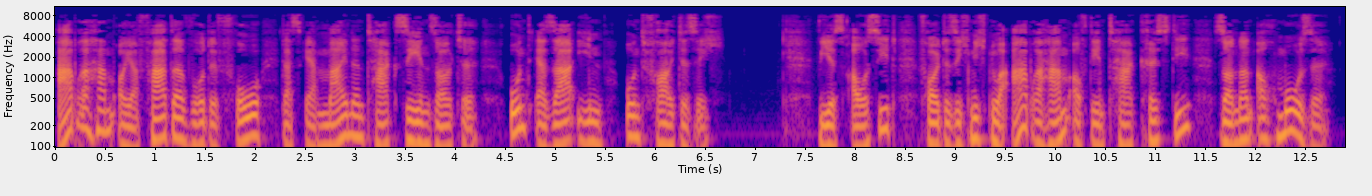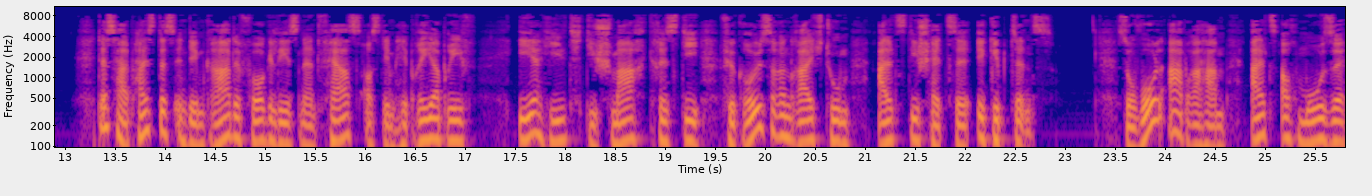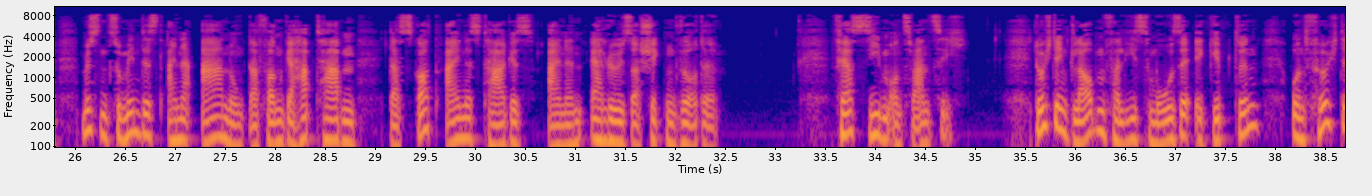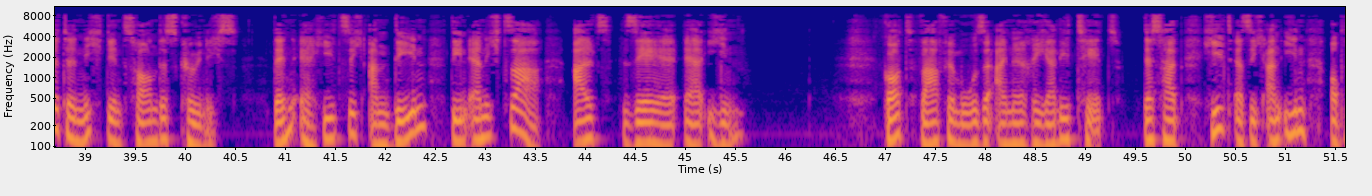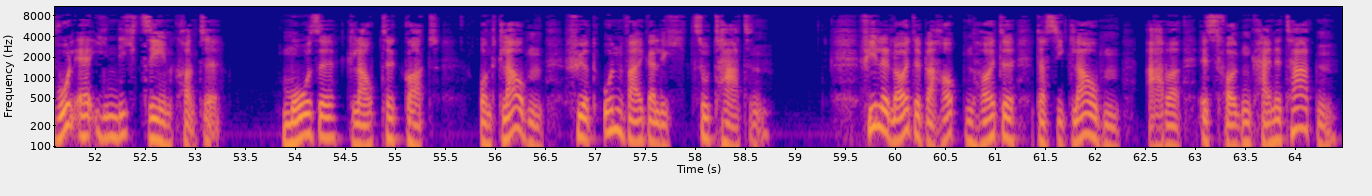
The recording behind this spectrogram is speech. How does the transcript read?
Abraham, euer Vater, wurde froh, dass er meinen Tag sehen sollte, und er sah ihn und freute sich. Wie es aussieht, freute sich nicht nur Abraham auf den Tag Christi, sondern auch Mose. Deshalb heißt es in dem gerade vorgelesenen Vers aus dem Hebräerbrief, er hielt die Schmach Christi für größeren Reichtum als die Schätze Ägyptens. Sowohl Abraham als auch Mose müssen zumindest eine Ahnung davon gehabt haben, dass Gott eines Tages einen Erlöser schicken würde. Vers 27 Durch den Glauben verließ Mose Ägypten und fürchtete nicht den Zorn des Königs, denn er hielt sich an den, den er nicht sah, als sähe er ihn. Gott war für Mose eine Realität. Deshalb hielt er sich an ihn, obwohl er ihn nicht sehen konnte. Mose glaubte Gott, und Glauben führt unweigerlich zu Taten. Viele Leute behaupten heute, dass sie glauben, aber es folgen keine Taten.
